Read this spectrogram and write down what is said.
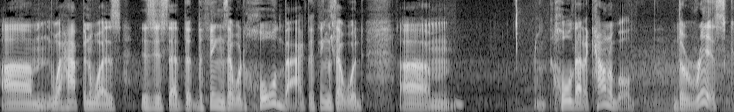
Um, what happened was is just that the, the things that would hold back, the things that would um, hold that accountable, the risk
